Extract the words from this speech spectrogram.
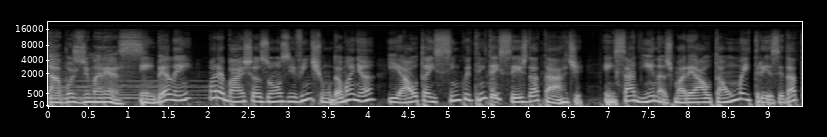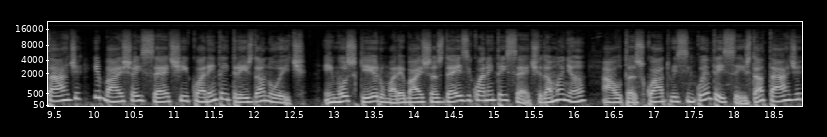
Tábuas de marés. Em Belém, maré baixa às 11h21 da manhã e alta às 5h36 da tarde. Em Salinas, maré alta às 1h13 da tarde e baixa às 7h43 da noite. Em Mosqueiro, maré baixa às 10h47 da manhã, alta às 4h56 da tarde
